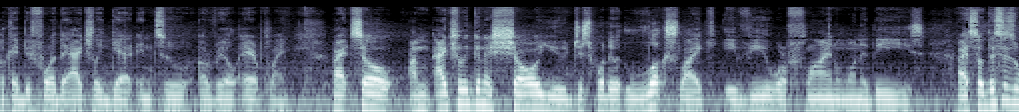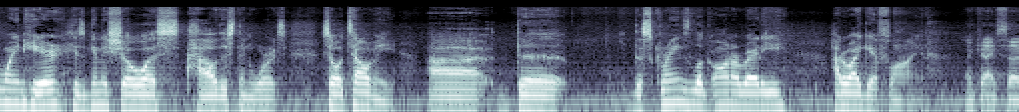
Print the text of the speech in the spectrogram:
okay before they actually get into a real airplane. All right so i'm actually going to show you just what it looks like if you were flying one of these. All right so this is wayne here. He's going to show us how this thing works. So tell me uh, the the screens look on already. How do i get flying? Okay, so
